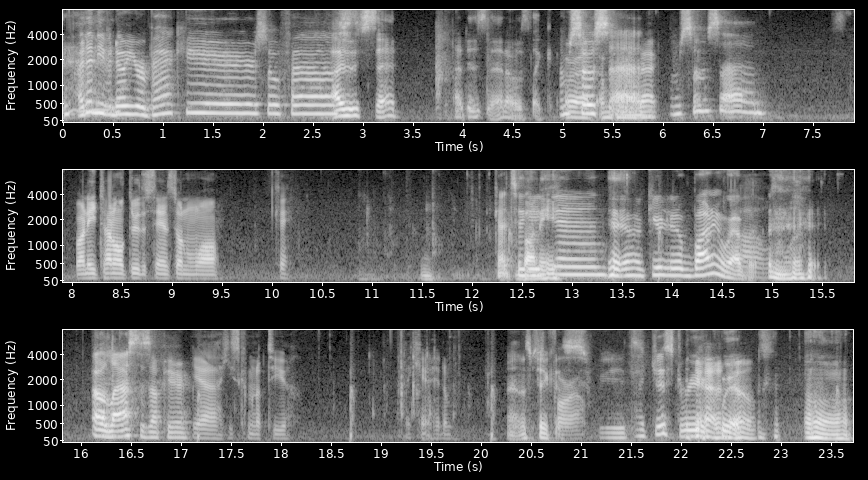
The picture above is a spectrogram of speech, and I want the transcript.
I didn't even know you were back here so fast. I just said. I just said. I was like. I'm "Alright, so coming sad. back." I'm so sad. Bunny tunneled through the sandstone wall. Okay. Got Tiggy Bunny. again. Yeah, cute little bunny rabbit. Oh, last is up here. Yeah, he's coming up to you. I can't hit him. Man, this Too pick far is out. sweet. I just Yeah, I know. re-equipped. oh.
